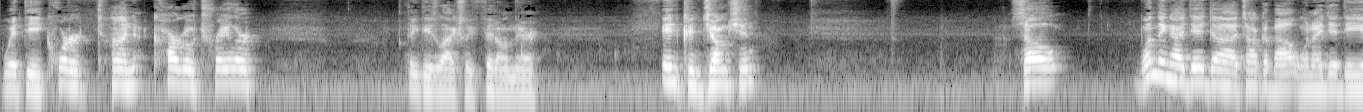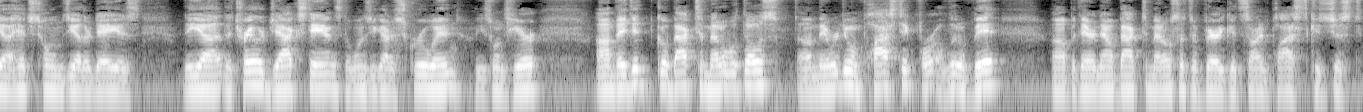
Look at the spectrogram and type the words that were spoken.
with the quarter ton cargo trailer. I think these will actually fit on there in conjunction. So one thing I did uh, talk about when I did the uh, hitched homes the other day is the uh, the trailer jack stands, the ones you got to screw in, these ones here. Um, they did go back to metal with those. Um, they were doing plastic for a little bit, uh, but they are now back to metal, so it's a very good sign. Plastic is just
